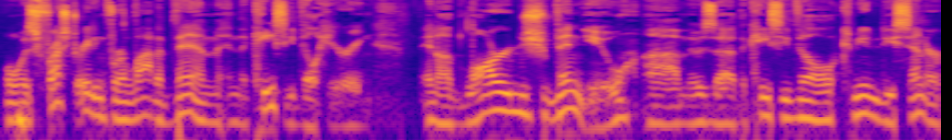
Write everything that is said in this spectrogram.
What was frustrating for a lot of them in the Caseyville hearing in a large venue, um, it was uh, the Caseyville Community Center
